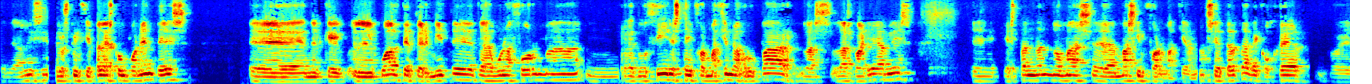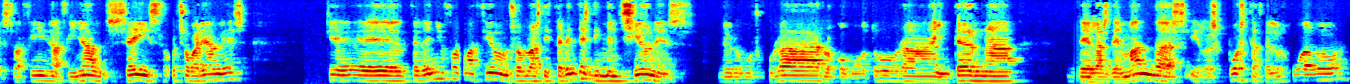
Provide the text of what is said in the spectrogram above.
el análisis de los principales componentes, eh, en, el que, en el cual te permite de alguna forma reducir esta información, agrupar las, las variables eh, que están dando más, eh, más información. ¿no? Se trata de coger, pues al, fin, al final, seis, ocho variables que te den información sobre las diferentes dimensiones neuromuscular, locomotora, interna, de las demandas y respuestas del jugador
